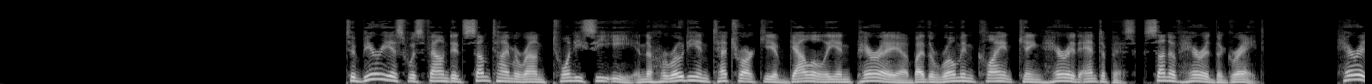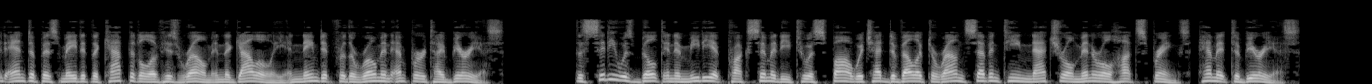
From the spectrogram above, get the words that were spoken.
Tiberias was founded sometime around 20 CE in the Herodian Tetrarchy of Galilee and Perea by the Roman client king Herod Antipas, son of Herod the Great. Herod Antipas made it the capital of his realm in the Galilee and named it for the Roman Emperor Tiberius. The city was built in immediate proximity to a spa which had developed around 17 natural mineral hot springs, Hamat Tiberius.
